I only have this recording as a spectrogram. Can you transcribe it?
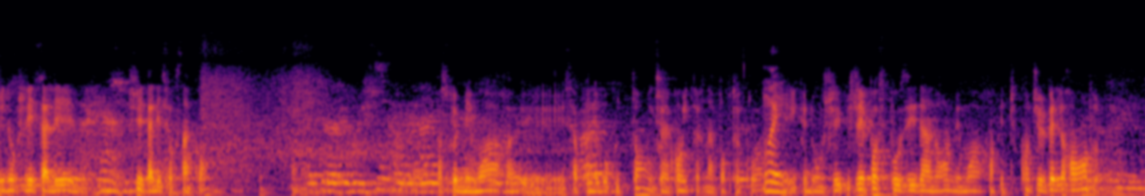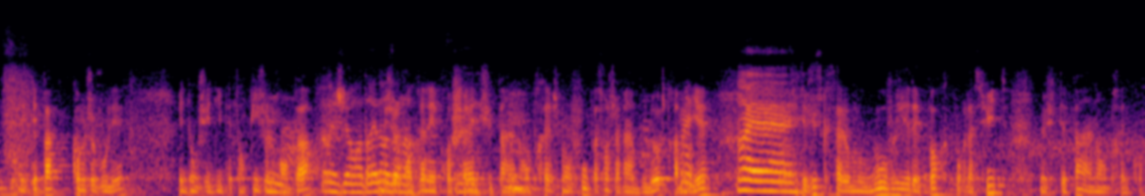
Et donc je l'ai étalé, je l'ai étalé sur 5 ans. Parce que le mémoire, euh, ça prenait beaucoup de temps et que j'avais pas envie de faire n'importe quoi. Ouais. Et que donc je l'ai- je l'ai postposé d'un an le mémoire. En fait, quand je vais le rendre, il n'était pas comme je voulais. Et donc j'ai dit, bah, tant pis, je le rends pas. Ouais, je le rendrai dans Je le rendrai l'année prochaine, je suis pas un an près, je m'en fous. De toute façon, j'avais un boulot, je travaillais. Ouais, ouais, ouais. C'était juste que ça allait m'ouvrir les portes pour la suite, mais j'étais pas un an près. Quoi.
